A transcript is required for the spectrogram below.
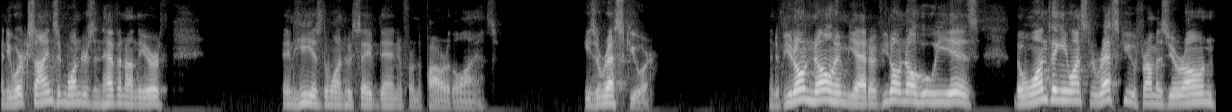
and He works signs and wonders in heaven on the earth. And He is the one who saved Daniel from the power of the lions. He's a rescuer. And if you don't know him yet, or if you don't know who he is, the one thing he wants to rescue from is your own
